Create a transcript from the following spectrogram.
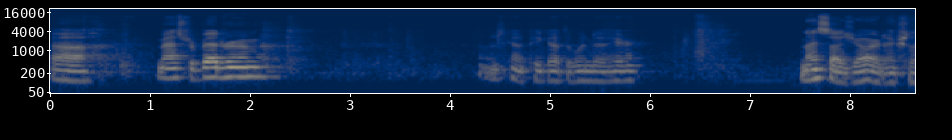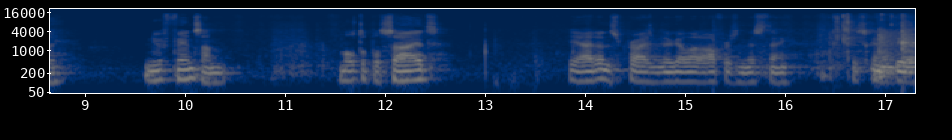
Uh, master bedroom. I'm just gonna peek out the window here. Nice sized yard actually. New fence on multiple sides. Yeah, it doesn't surprise me. They've got a lot of offers in this thing. It's going to be a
